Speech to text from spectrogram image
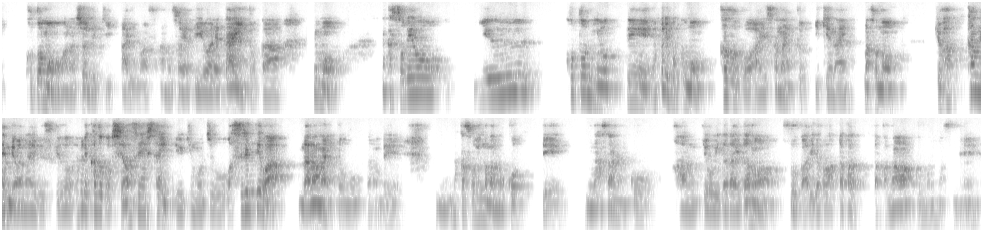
いこともあの正直あります。あのそうやって言われたいとか、でも、なんかそれを言うことによって、やっぱり僕も家族を愛さないといけない。まあ、その脅迫観念ではないですけど、やっぱり家族を幸せにしたいっていう気持ちを忘れてはならないと思ったので、なんかそういうのが残って、皆さんにこう反響をいただいたのは、すごくありがたかったかなと思いますね。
